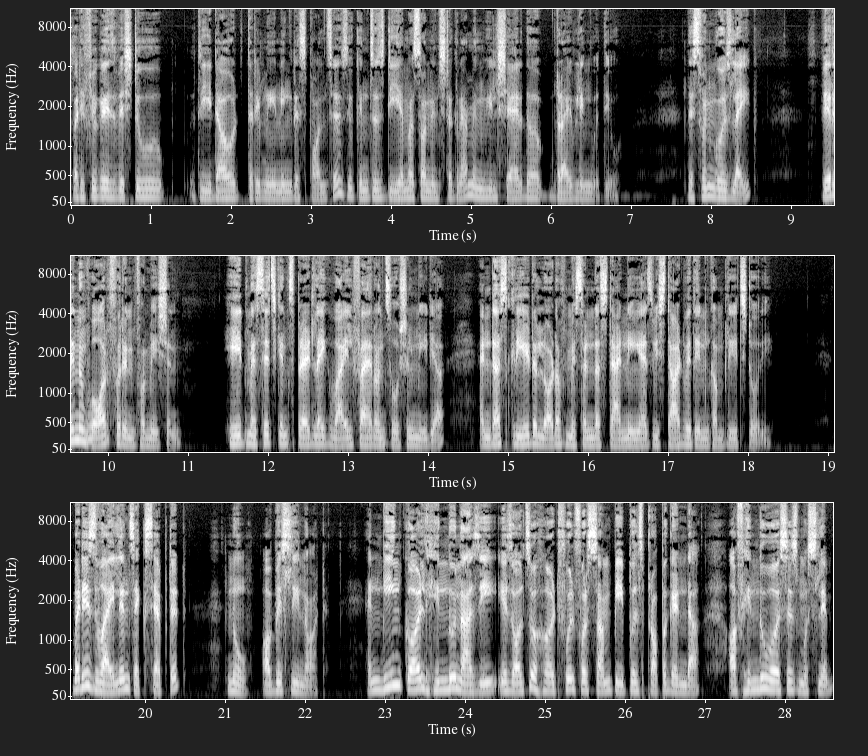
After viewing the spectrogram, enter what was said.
But if you guys wish to read out the remaining responses, you can just DM us on Instagram and we'll share the drive link with you. This one goes like We're in a war for information. Hate message can spread like wildfire on social media and thus create a lot of misunderstanding as we start with incomplete story. But is violence accepted? No, obviously not. And being called Hindu Nazi is also hurtful for some people's propaganda of Hindu versus Muslim,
